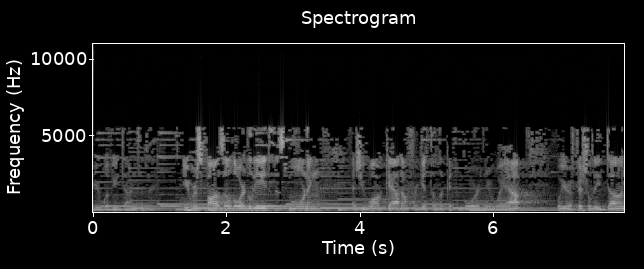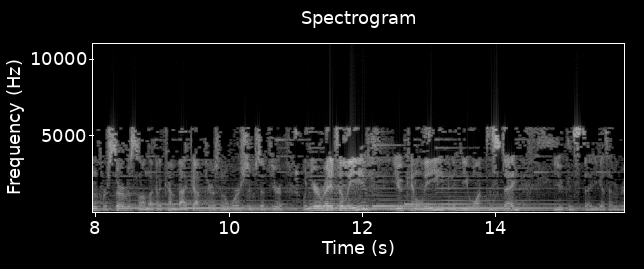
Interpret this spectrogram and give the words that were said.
your will be done today. You respond as the Lord leads this morning. As you walk out, don't forget to look at the board on your way out. We are officially done for service, so I'm not going to come back up here. I'm going to worship. So if you're, when you're ready to leave, you can leave. And if you want to stay, you can stay. You guys have a great.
